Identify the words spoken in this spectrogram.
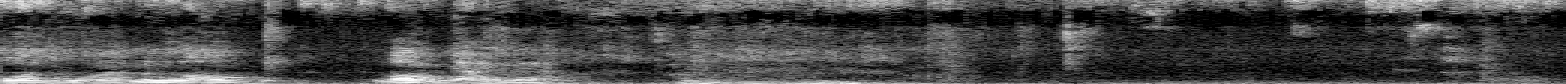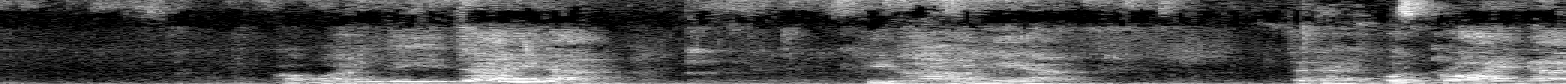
บอลวานมันร้องร้องใหญ่ไหมอืมก็มันดีใจนะที่ข้าเนี่ย จะได้ปลดปล่อยนะ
